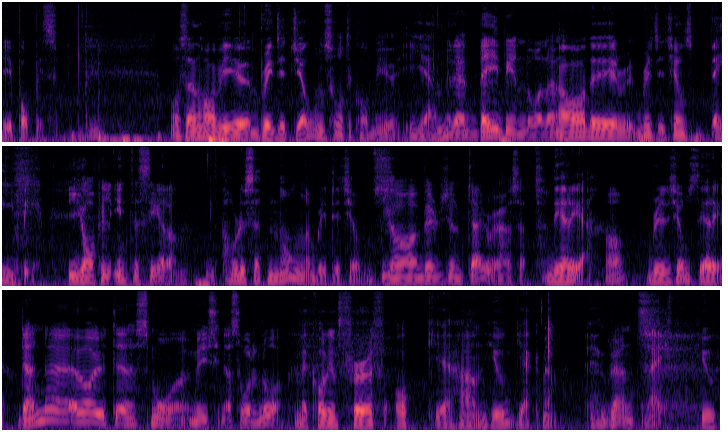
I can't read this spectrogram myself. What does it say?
i Poppis. Och sen har vi ju Bridget Jones återkommer ju igen. Är det babyn då eller? Ja, det är Bridget Jones Baby. Jag vill inte se den. Har du sett någon av Bridget Jones? Ja, Bridget Jones Diary har jag sett. Diarré? Ja. Bridget Jones diarré. Den eh, var ute små mysig när jag såg den då. Med Colin Firth och eh, han Hugh Jackman. Hugh Grant? Nej, Hugh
